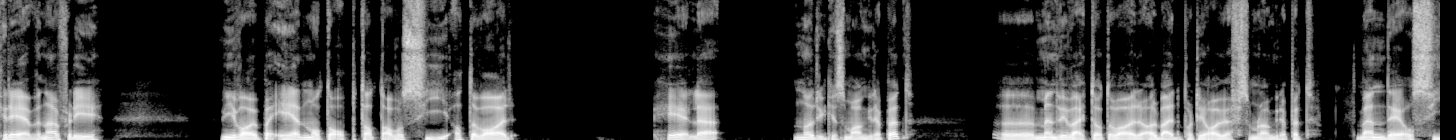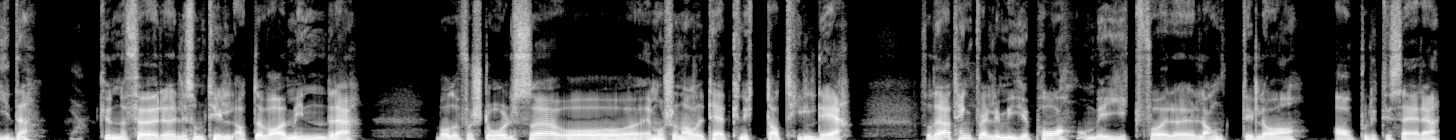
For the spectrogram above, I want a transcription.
krevende, fordi vi var jo på en måte opptatt av å si at det var hele Norge som var angrepet, øh, men vi veit jo at det var Arbeiderpartiet og AUF som ble angrepet. Men det å si det kunne føre liksom til at det var mindre både forståelse og emosjonalitet knytta til det. Så det har jeg tenkt veldig mye på, om vi gikk for eh, langt til å avpolitisere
